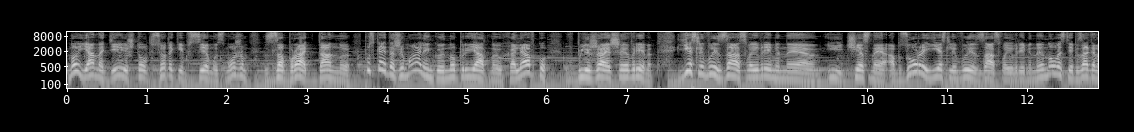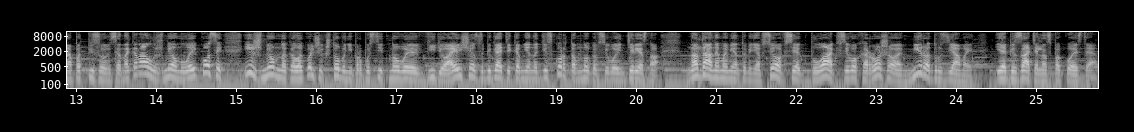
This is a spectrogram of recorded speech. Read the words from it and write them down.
но я надеюсь, что все-таки все мы сможем забрать данную, пускай даже маленькую, но приятную халявку в ближайшее время. Если вы за своевременные и честные обзоры, если вы за своевременные новости, обязательно подписываемся на канал, жмем лайкосы и жмем на колокольчик, чтобы не пропустить новые видео. А еще забегайте ко мне на дискорд, там много всего интересного. На данный момент у меня все, всех благ, всего хорошего, мира, друзья мои, и обязательно спокойствия.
